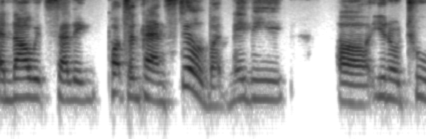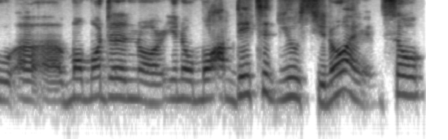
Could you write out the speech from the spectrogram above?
and now it's selling pots and pans still but maybe uh, you know to a, more modern or you know more updated use you know I, so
